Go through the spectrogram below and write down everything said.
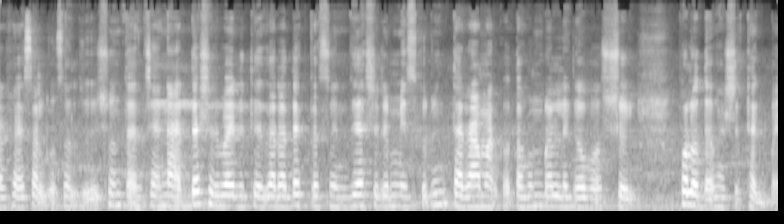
আর ফেসাল গোসাল যদি শুনতেন চান। আর দেশের বাইরেতে যারা দেখতেছেন, দেশের মিস করুন, তারা আমার কথা শুনবার লেগে অবশ্যই ফলদা ভাষা থাকবেন।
